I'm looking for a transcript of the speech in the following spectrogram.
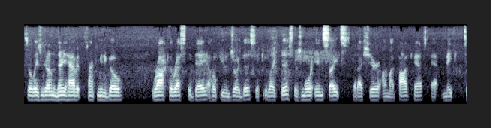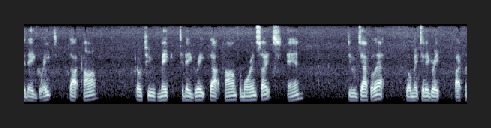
So, ladies and gentlemen, there you have it. It's time for me to go rock the rest of the day. I hope you enjoyed this. If you like this, there's more insights that I share on my podcast at maketodaygreat.com. Go to maketodaygreat.com for more insights and do exactly that. Go make today great. Bye for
